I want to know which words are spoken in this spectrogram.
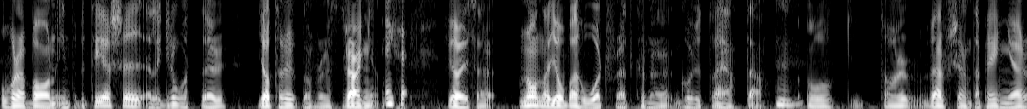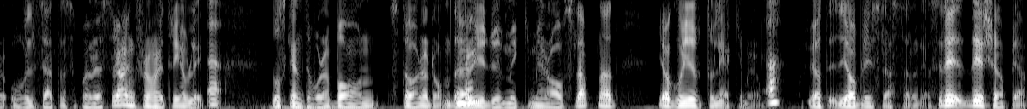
och våra barn inte beter sig eller gråter, jag tar ut dem från restaurangen. Exakt. För jag är så här, någon har jobbat hårt för att kunna gå ut och äta Mm. och tar välförtjänta pengar och vill sätta sig på en restaurang för att ha det trevligt. Ja. Då ska inte våra barn störa dem. Där Nej. är ju du mycket mer avslappnad. Jag går ut och leker med dem. Ja. Jag, jag blir stressad av det. Så det, det köper jag.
